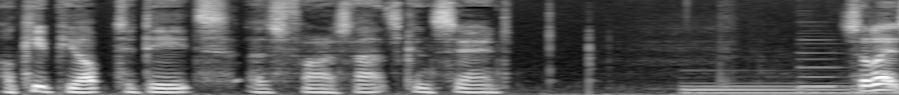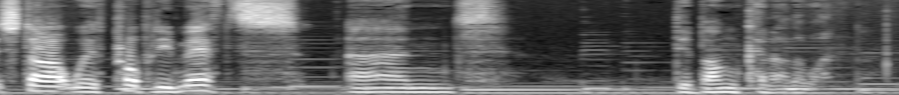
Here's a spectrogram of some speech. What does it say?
I'll keep you up to date as far as that's concerned. So let's start with property myths and debunk another one.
